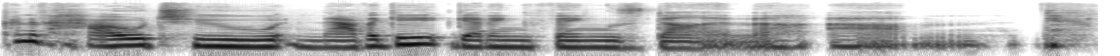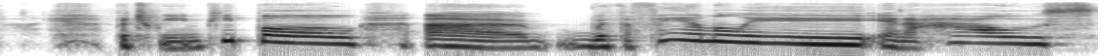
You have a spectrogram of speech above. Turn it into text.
kind of how to navigate getting things done um, between people, uh, with a family, in a house,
